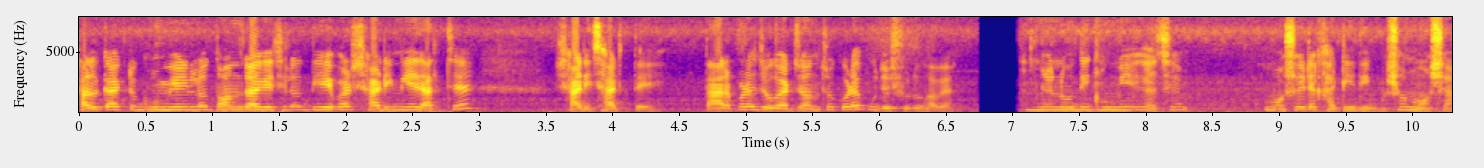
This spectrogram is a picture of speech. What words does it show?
হালকা একটু ঘুমিয়ে নিল, তন্দ্রা গেছিল, দিয়ে এবার শাড়ি নিয়ে যাচ্ছে। শাড়ি ছাড়তে। তারপরে জোগাড় যন্ত্র করে পুজো শুরু হবে। নদী ঘুমিয়ে গেছে। মশারিটা খাটিয়ে দিই, ভীষণ মশা।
